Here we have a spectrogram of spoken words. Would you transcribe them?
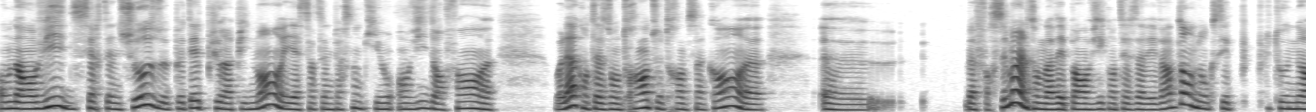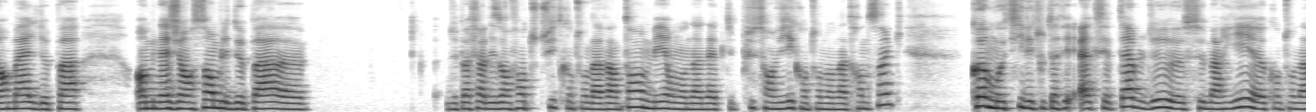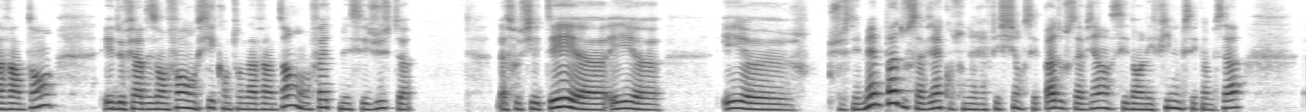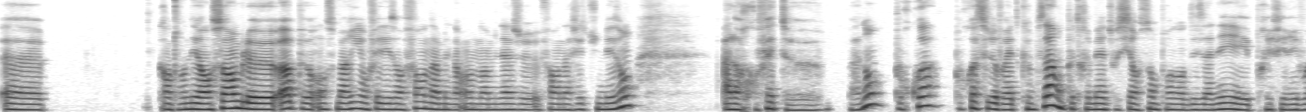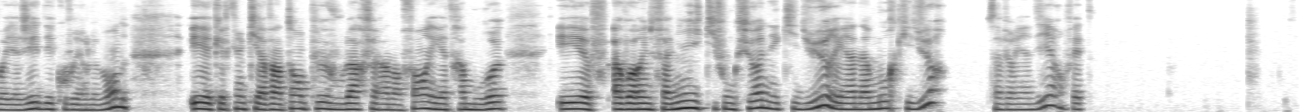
on a envie de certaines choses peut-être plus rapidement. Il y a certaines personnes qui ont envie d'enfants, euh, voilà, quand elles ont 30 ou 35 ans, euh, euh, bah forcément, elles n'en avaient pas envie quand elles avaient 20 ans. Donc c'est plutôt normal de pas emménager ensemble et de pas de pas faire des enfants tout de suite quand on a 20 ans, mais on en a peut-être plus envie quand on en a 35. Comme aussi, il est tout à fait acceptable de se marier quand on a 20 ans, et de faire des enfants aussi quand on a 20 ans, en fait, mais c'est juste euh, la société euh, et, euh, et je sais même pas d'où ça vient quand on y réfléchit, on sait pas d'où ça vient, c'est dans les films, c'est comme ça. quand on est ensemble, hop, on se marie, on fait des enfants, on, on emménage, enfin on achète une maison. Alors qu'en fait, bah non, pourquoi? Pourquoi ça devrait être comme ça? On peut très bien être aussi ensemble pendant des années et préférer voyager, découvrir le monde. Et quelqu'un qui a 20 ans peut vouloir faire un enfant et être amoureux et avoir une famille qui fonctionne et qui dure et un amour qui dure. Ça veut rien dire en fait.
